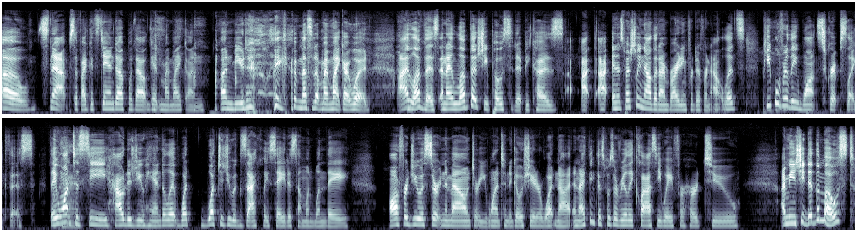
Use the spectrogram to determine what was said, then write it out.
Oh, snaps. If I could stand up without getting my mic un unmuted, like messing up my mic, I would. I love this. And I love that she posted it because I, I and especially now that I'm writing for different outlets, people mm-hmm. really want scripts like this. They okay. want to see how did you handle it? What what did you exactly say to someone when they offered you a certain amount or you wanted to negotiate or whatnot? And I think this was a really classy way for her to I mean, she did the most.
